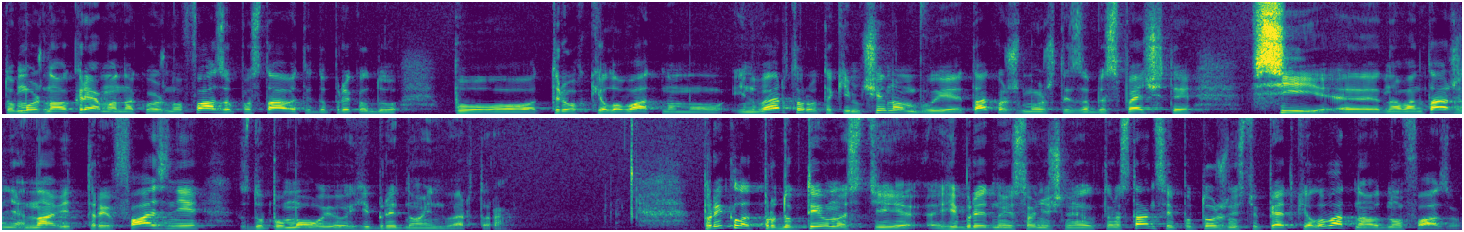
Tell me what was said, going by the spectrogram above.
то можна окремо на кожну фазу поставити, до прикладу, по 3 кВт інвертору. Таким чином, ви також можете забезпечити всі е, навантаження, навіть трифазні, з допомогою гібридного інвертора. Приклад продуктивності гібридної сонячної електростанції потужністю 5 кВт на одну фазу.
